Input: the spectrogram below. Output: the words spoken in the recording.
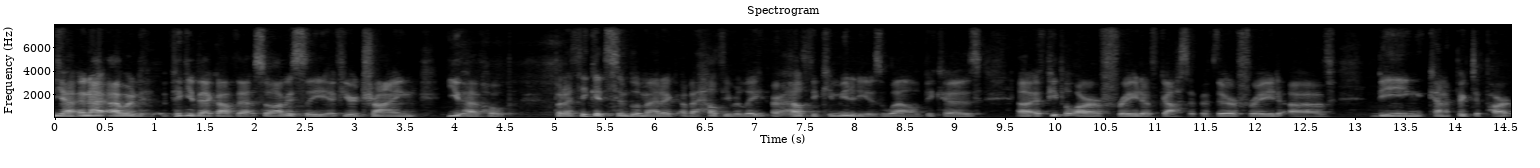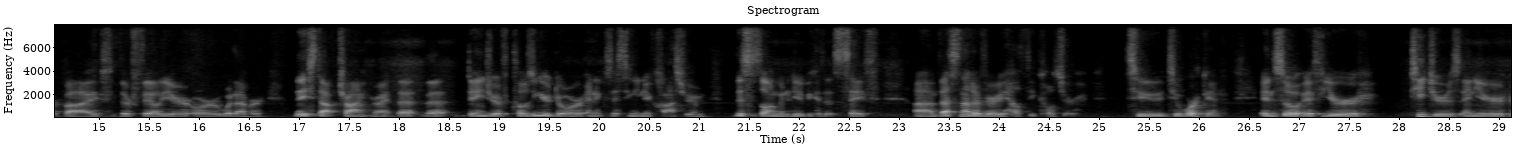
Yeah, and I, I, would piggyback off that. So obviously, if you're trying, you have hope. but I think it's symptomatic of a healthy relate or a healthy community as well. Because uh, if people are afraid of gossip, if they're afraid of being kind of picked apart by their failure or whatever, they stop trying. Right? That the danger of closing your door and existing in your classroom. This is all I'm going to do because it's safe. Um, that's not a very healthy culture to to work in. And so if your teachers and your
